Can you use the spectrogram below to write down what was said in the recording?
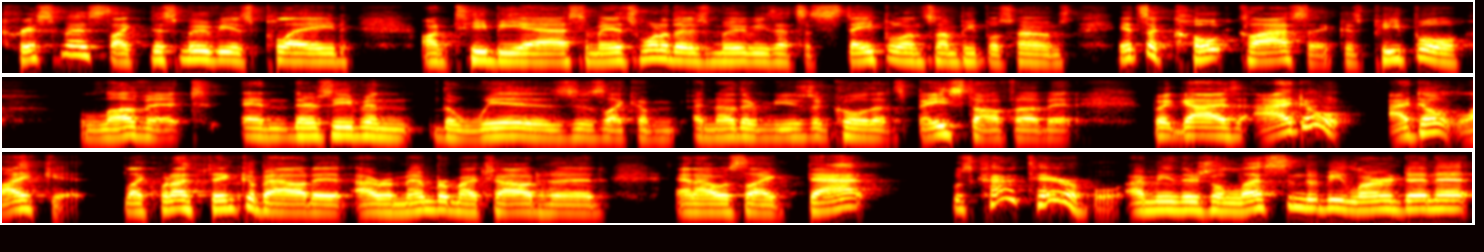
Christmas? Like this movie is played on TBS. I mean, it's one of those movies that's a staple in some people's homes. It's a cult classic because people love it. And there's even The Wiz is like a, another musical that's based off of it. But guys, I don't I don't like it. Like when I think about it, I remember my childhood and I was like, that was kind of terrible. I mean, there's a lesson to be learned in it.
